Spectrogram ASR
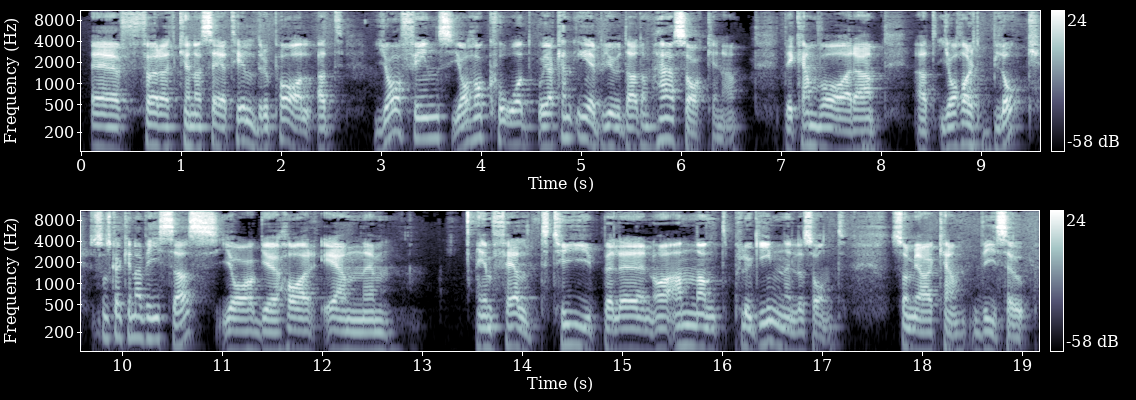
eh, för att kunna säga till Drupal att jag finns, jag har kod och jag kan erbjuda de här sakerna. Det kan vara att jag har ett block som ska kunna visas. Jag har en, en fälttyp eller något annat plugin eller sånt som jag kan visa upp.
